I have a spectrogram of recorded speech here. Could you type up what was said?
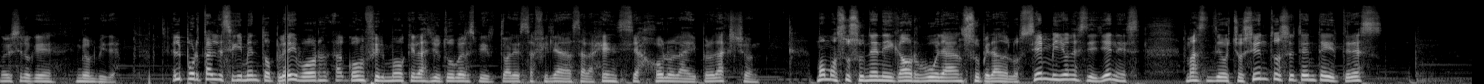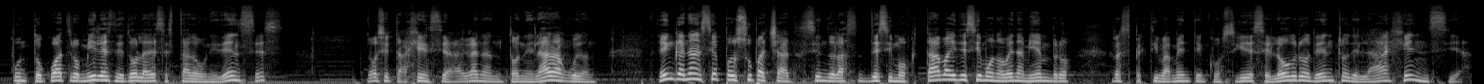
No hice lo que me olvidé. El portal de seguimiento Playboard confirmó que las youtubers virtuales afiliadas a la agencia HoloLive Production, Momo Susunene y Gaor Gura han superado los 100 millones de yenes, más de 873 .4 miles de dólares estadounidenses. No, si esta agencia ganan toneladas, weón. En ganancia por Supachat, siendo las decimoctava y decimonovena miembro, respectivamente, en conseguir ese logro dentro de la agencia.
